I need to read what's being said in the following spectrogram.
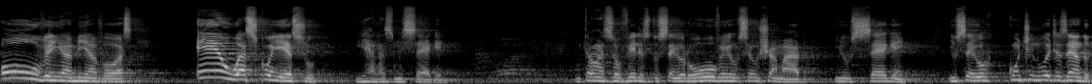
ouvem a minha voz, eu as conheço e elas me seguem. Então as ovelhas do Senhor ouvem o seu chamado e o seguem. E o Senhor continua dizendo:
